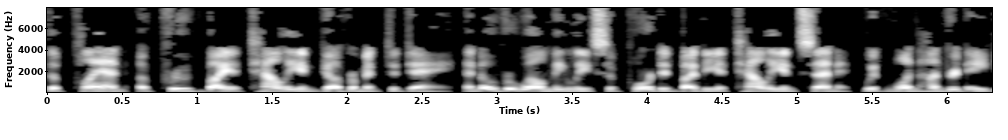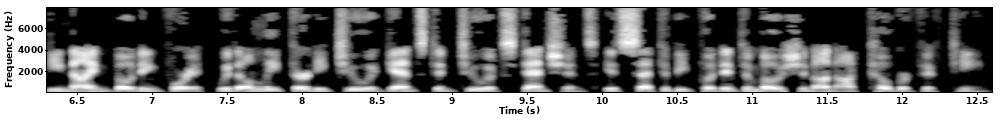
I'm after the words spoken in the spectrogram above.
The plan, approved by Italian government today, and overwhelmingly supported by the Italian Senate, with 189 voting for it, with only 32 against and 2 abstentions, is set to be put into motion on October 15.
